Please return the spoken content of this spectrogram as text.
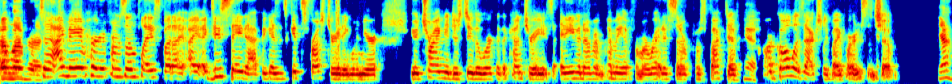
I, I love that. I may have heard it from someplace, but I, I, I, do say that because it gets frustrating when you're you're trying to just do the work of the country. And even if I'm coming at from a right of center perspective, yeah. our goal is actually bipartisanship. Yeah.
